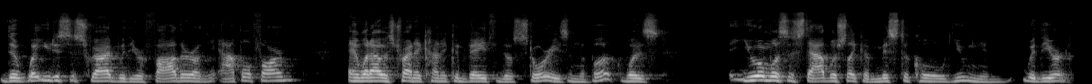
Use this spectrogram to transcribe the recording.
the what you just described with your father on the apple farm, and what I was trying to kind of convey through those stories in the book was you almost establish like a mystical union with the earth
